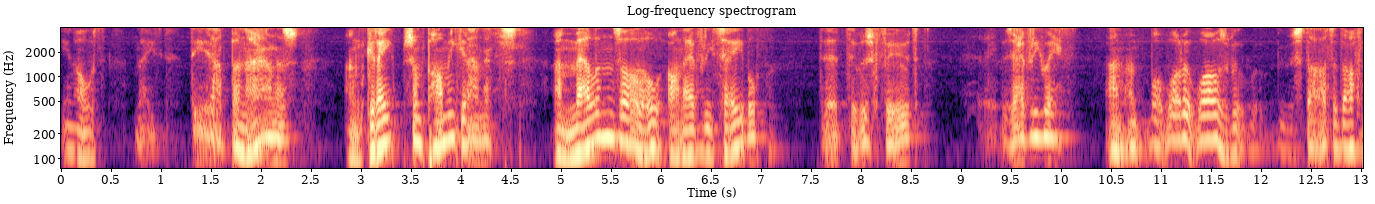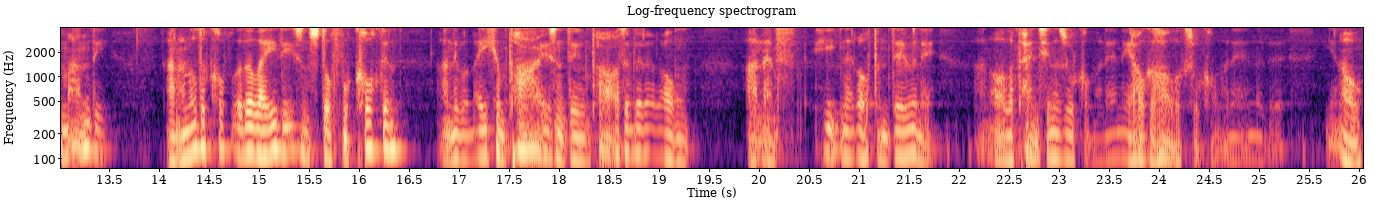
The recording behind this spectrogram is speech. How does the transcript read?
you know, mate, these are bananas and grapes and pomegranates and melons all on every table. There, there was food. It was everywhere. And, and what, what it was, we, we we started off Mandy and another couple of the ladies and stuff were cooking and they were making pies and doing part of it at home and then f- heating it up and doing it. And all the pensioners were coming in, the alcoholics were coming in, the, you know,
